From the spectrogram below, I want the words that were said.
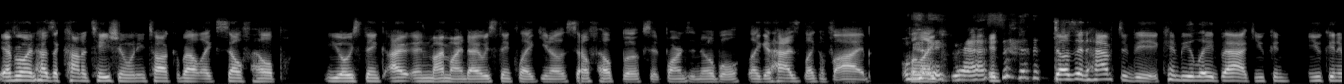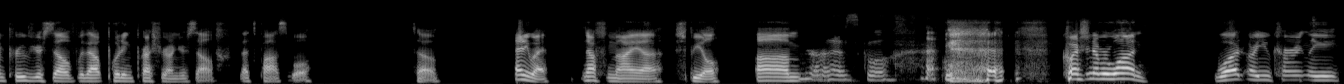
everyone has a connotation when you talk about like self-help. You always think I in my mind I always think like, you know, self-help books at Barnes and Noble, like it has like a vibe. But like yes. it doesn't have to be. It can be laid back. You can you can improve yourself without putting pressure on yourself. That's possible. So, anyway, enough of my uh, spiel. Um, no, that was cool. question number one: What are you currently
